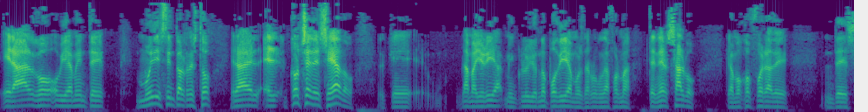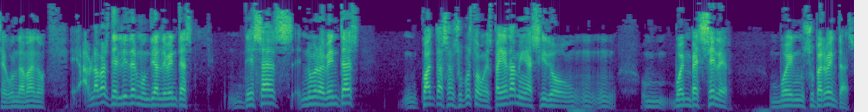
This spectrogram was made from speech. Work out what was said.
era algo obviamente muy distinto al resto, era el, coche deseado, el que la mayoría, me incluyo, no podíamos de alguna forma tener, salvo que a lo mejor fuera de, segunda mano. Eh, hablabas del líder mundial de ventas, de esas número de ventas, ¿cuántas han supuesto? En España también ha sido un, un buen bestseller, un buen superventas.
